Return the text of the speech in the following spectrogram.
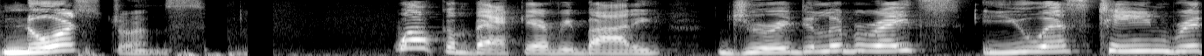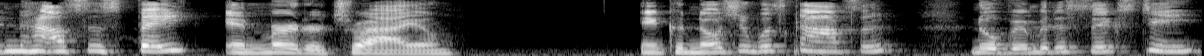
Nordstrom's. Welcome back, everybody. Jury deliberates U.S. teen Rittenhouse's fate and murder trial. In Kenosha, Wisconsin, November the 16th,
